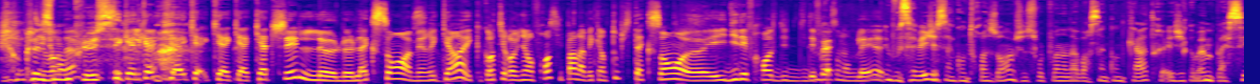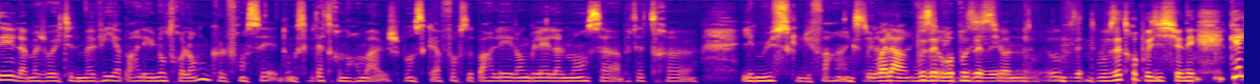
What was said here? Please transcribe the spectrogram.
Jean-Claude Van Damme. plus. C'est quelqu'un qui a, qui, a, qui, a, qui a catché l'accent le, américain et que quand il revient en France, il parle avec un tout petit accent euh, et il dit des, phrases, des phrases bah, en anglais. Vous savez, j'ai 53 ans, je suis sur le point d'en avoir 54 et j'ai quand même passé la majorité de ma vie à parler une autre langue que le français. Donc c'est peut-être normal. Je pense qu'à force de parler l'anglais, l'allemand, ça peut-être euh, les muscles du pharynx, de Voilà, vous, avez repositionné. Vous êtes, vous êtes repositionné. Quel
